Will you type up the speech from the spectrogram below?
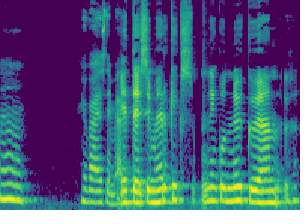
Mm, hyvä esimerkki. Et esimerkiksi niin kuin nykyään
